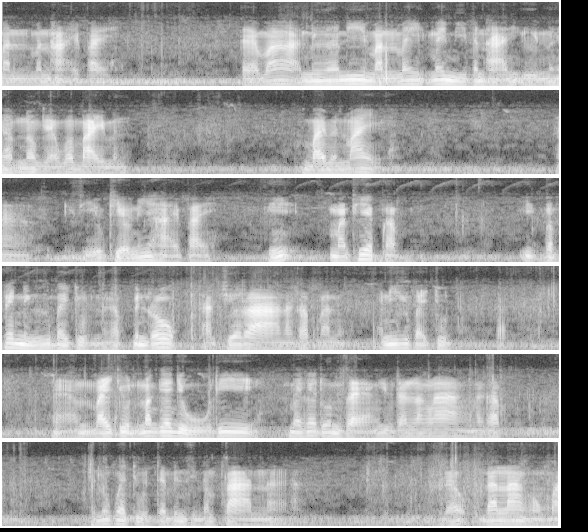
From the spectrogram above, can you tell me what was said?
มันมันหายไป แต่ว่าเนื้อนี่มันไม่ไม่มีปัญหาอย่างอื่นนะครับ นอกจากว่าใบมัน ใบมันไหม้อ่าสีเขียวๆนี่หายไปนี้มาเทียบกับอีกประเภทหนึ่งคือใบจุดนะครับ เป็นโรคจากเชื้อรานะครับอันนี้อันนี้คือใบจุด ใบจุดมักจะอยู่ที่ไม่ค่อยโดนแสงอยู่ด้านล่างๆนะครับ เป็นลูกใบจุดแต่เป็นสีน้ำตาลนะแล้วด้านล่างของใบ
